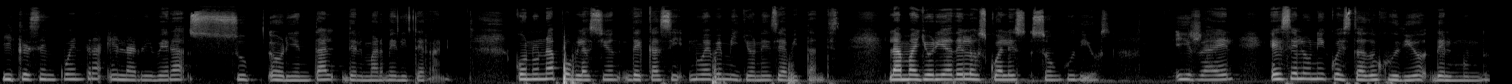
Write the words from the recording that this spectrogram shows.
y que se encuentra en la ribera sudoriental del mar Mediterráneo, con una población de casi 9 millones de habitantes, la mayoría de los cuales son judíos. Israel es el único Estado judío del mundo.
